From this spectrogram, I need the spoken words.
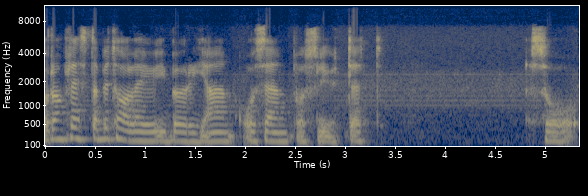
Och de flesta betalar ju i början och sen på slutet så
